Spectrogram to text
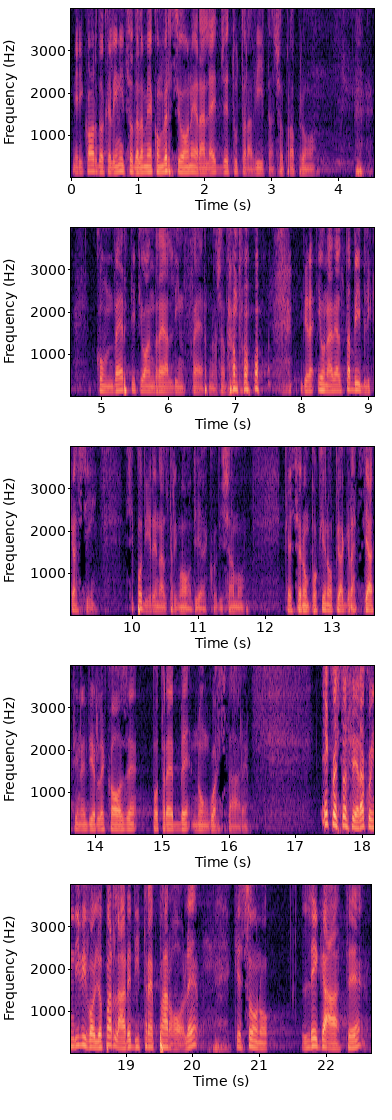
mi ricordo che l'inizio della mia conversione era legge tutta la vita, cioè proprio convertiti o andrai all'inferno. Cioè proprio, è una realtà biblica, sì, si può dire in altri modi, ecco, diciamo che essere un pochino più aggraziati nel dire le cose potrebbe non guastare. E questa sera quindi vi voglio parlare di tre parole che sono legate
